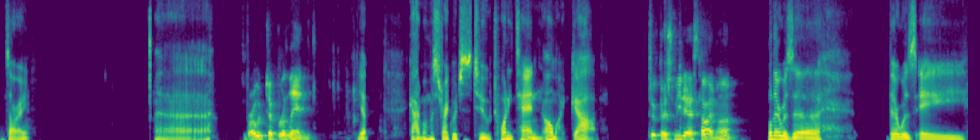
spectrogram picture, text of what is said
It's all right. Uh. Road to Berlin. Yep. God, when was Strike Witches 2? 2010. Oh my god. Took their sweet ass time, huh? Well, there was a there was a there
